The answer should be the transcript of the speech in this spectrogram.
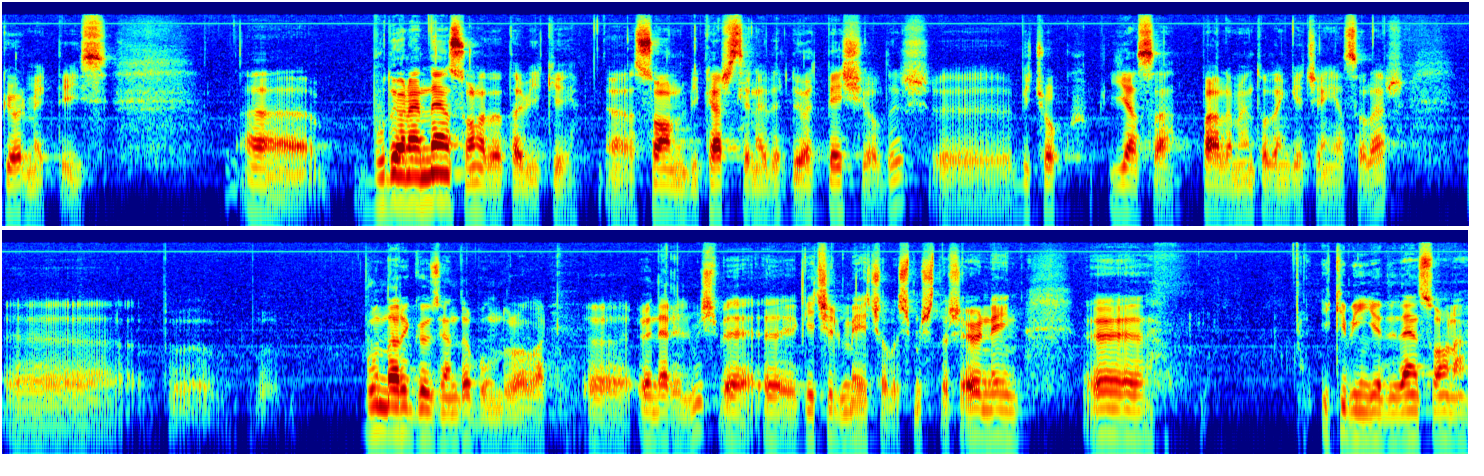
görmekteyiz. Bu dönemden sonra da tabii ki e, son birkaç senedir, 4-5 yıldır e, birçok yasa, parlamentodan geçen yasalar e, bunları göz önünde bulundurarak önerilmiş ve geçilmeye çalışmıştır. Örneğin 2007'den sonra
